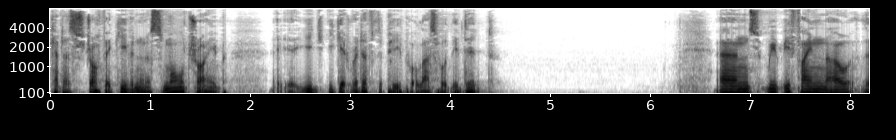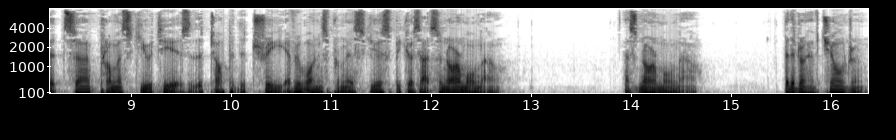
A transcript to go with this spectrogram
catastrophic, even in a small tribe, you, you get rid of the people. That's what they did. And we, we find now that uh, promiscuity is at the top of the tree. Everyone's promiscuous because that's normal now. That's normal now. But they don't have children.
